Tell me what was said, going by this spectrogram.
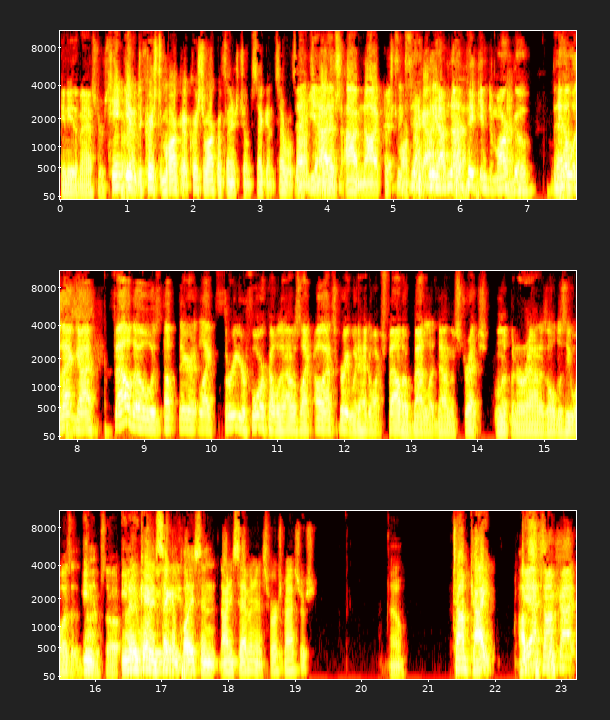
any of the Masters. can't give it to Chris DiMarco. Chris DiMarco finished to him second several times. yeah, and I just I'm not a Chris That's DiMarco exactly. guy. I'm not Yeah. picking DiMarco. The hell with that guy. Faldo was up there at like three or four a couple. I was like, oh, that's great. We'd have had to watch Faldo battle it down the stretch, limping around as old as he was at the You- time. So You know who came in second place in '97 in his first Masters? No. Tom Kite. Yeah, Obviously. Tom Kite.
